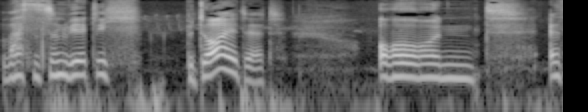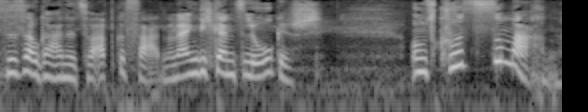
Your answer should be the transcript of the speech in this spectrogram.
was es denn wirklich bedeutet. Und es ist auch gar nicht so abgefahren und eigentlich ganz logisch. Um es kurz zu machen,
